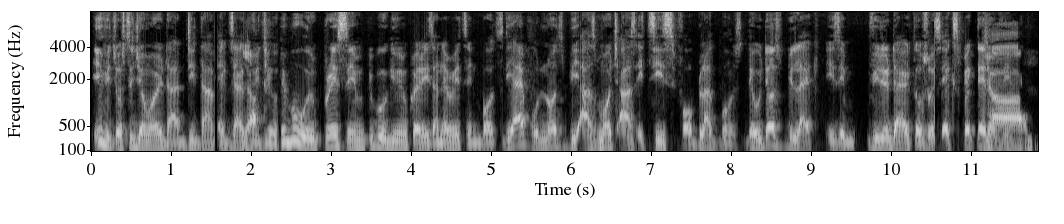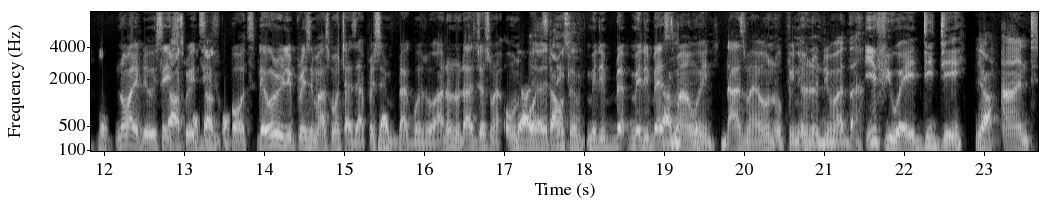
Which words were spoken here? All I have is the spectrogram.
if it was TG Omori that did that exact Yeah. video, people will praise him, people will give him credit and everything, but the hype would not be as much as it is for Blaqbonez. They would just be like, he's a video director, so it's expected Yeah, of him. Normally they will say That's- it's creative, but they won't really praise him as much as they're praising Blaqbonez. Well, I don't know. That's just my own. Yeah, yeah, that take. a- may the be- may the best Yeah, man win. That's my own opinion on the matter. If you were a DJ yeah. and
